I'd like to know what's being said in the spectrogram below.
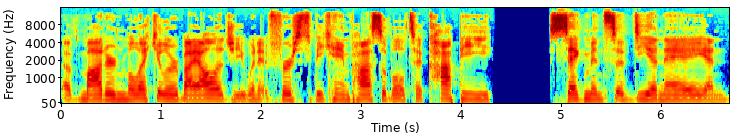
of modern molecular biology when it first became possible to copy segments of DNA and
